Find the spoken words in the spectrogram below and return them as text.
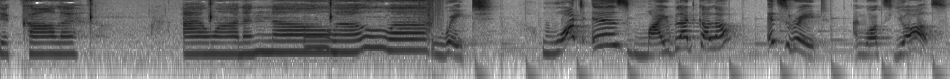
your color? I wanna know. Wait, what is my blood color? It's red. And what's yours?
